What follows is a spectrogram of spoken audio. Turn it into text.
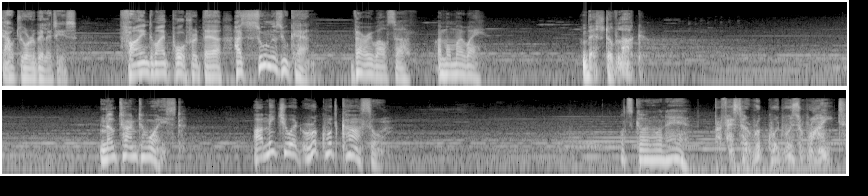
doubt your abilities. Find my portrait there as soon as you can. Very well, sir. I'm on my way. Best of luck. No time to waste. I'll meet you at Rookwood Castle. What's going on here? Professor Rookwood was right.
